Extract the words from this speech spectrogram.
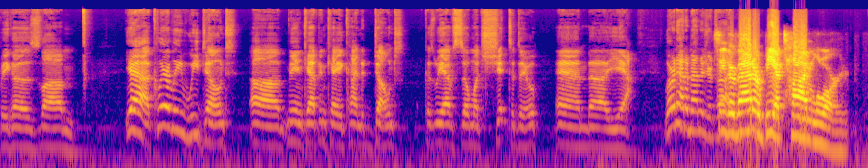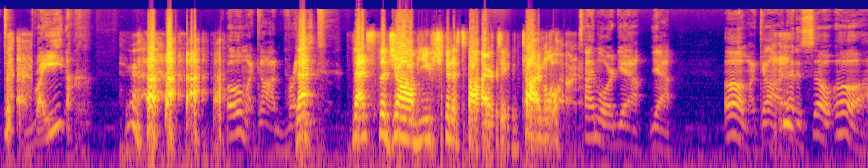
because, um, yeah, clearly we don't. Uh, me and Captain K kind of don't because we have so much shit to do, and uh, yeah, learn how to manage your time. It's either that or be a time lord. right? oh my god! Right. That, that's the job you should aspire to, time lord. Time lord, yeah, yeah. Oh my god, that is so. Oh.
